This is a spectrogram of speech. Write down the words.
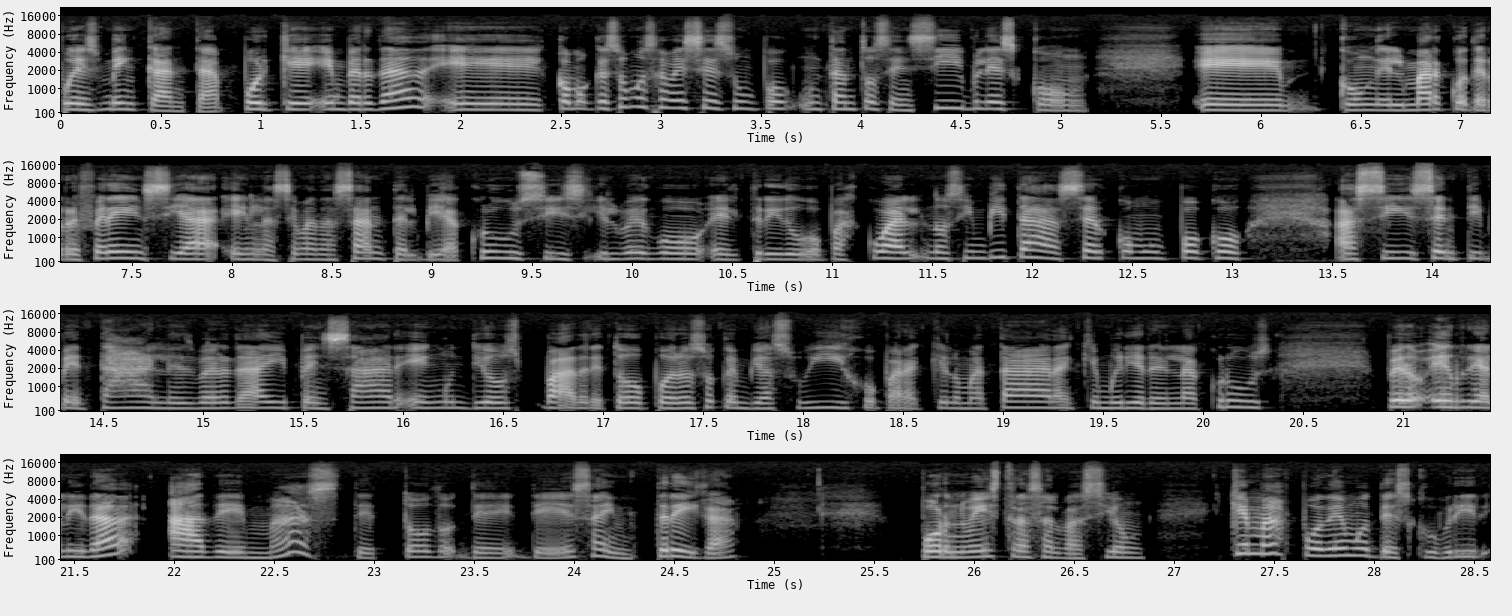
Pues me encanta, porque en verdad eh, como que somos a veces un, un tanto sensibles con, eh, con el marco de referencia en la Semana Santa, el Vía Crucis y luego el Triduo Pascual, nos invita a ser como un poco así sentimentales, ¿verdad? Y pensar en un Dios Padre Todopoderoso que envió a su Hijo para que lo mataran, que muriera en la cruz. Pero en realidad, además de todo, de, esa entrega por nuestra salvación, ¿qué más podemos descubrir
